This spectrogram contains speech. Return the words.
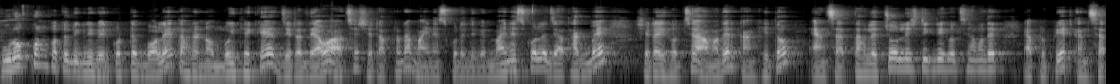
পুরো কোণ কত ডিগ্রি বের করতে বলে, তাহলে নব্বই থেকে যেটা দেওয়া আছে, সেটা আপনারা মাইনাস করে দেবেন। মাইনাস করলে যা থাকবে, সেটাই হচ্ছে আমাদের কাঙ্ক্ষিত অ্যান্সার তাহলে চল্লিশ ডিগ্রি হচ্ছে আমাদের অ্যাপ্রোপ্রিয়েট অ্যান্সার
